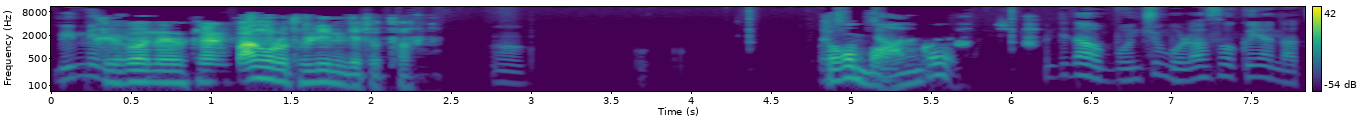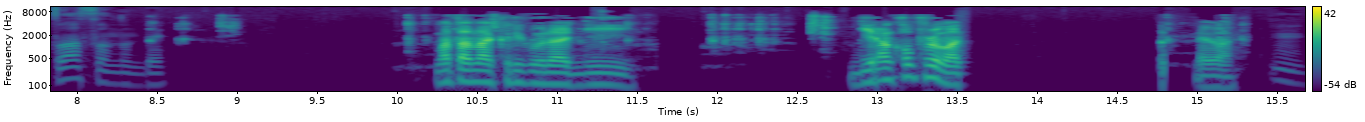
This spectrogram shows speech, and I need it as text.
민맨. 그거는 그냥 빵으로 돌리는 게 좋다. 어. 어, 저건 진짜? 뭐 하는 거야? 근데 나 뭔 줄 몰라서 그냥 놔둬놨었는데. 맞다, 나 그리고 나 니, 니랑 커플을 만, 내가. 응.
